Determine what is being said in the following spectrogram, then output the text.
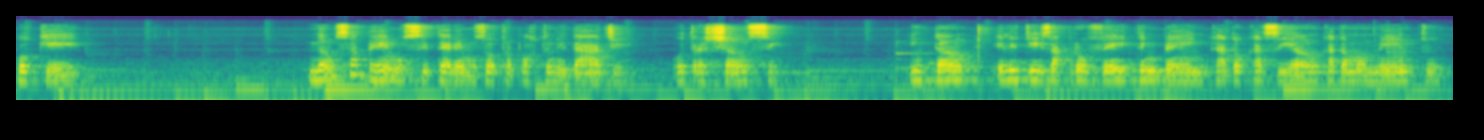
Porque não sabemos se teremos outra oportunidade, outra chance. Então, ele diz: aproveitem bem cada ocasião, cada momento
